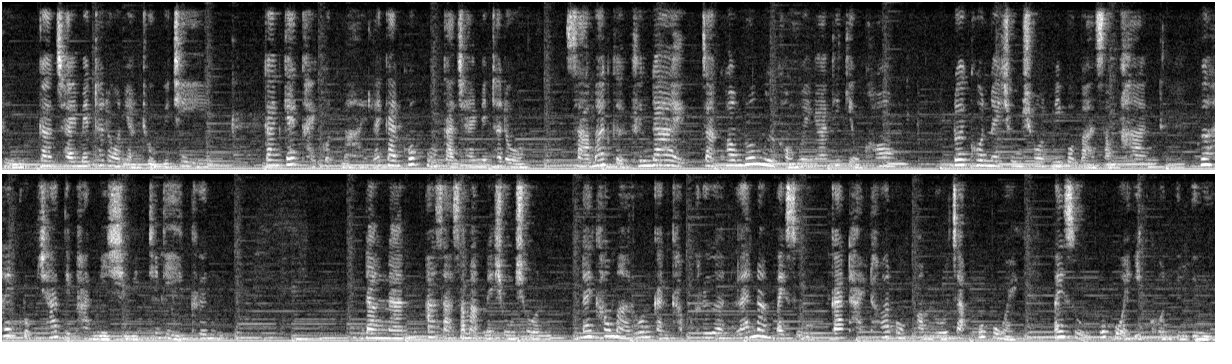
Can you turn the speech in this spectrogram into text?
ถึงการใช้เมทาโดนอย่างถูกวิธี การแก้ไขกฎหมาย และการควบคุมการใช้เมทาโดนสามารถเกิดขึ้นได้จากความร่วมมือของหน่วยงานที่เกี่ยวข้อง โดยคนในชุมชนมีบทบาทสำคัญ เพื่อให้กลุ่มชาติพันธุ์มีชีวิตที่ดีขึ้น ดังนั้นอาสาสมัครในชุมชนได้เข้ามาร่วมกันขับเคลื่อน และนำไปสู่การถ่ายทอดองค์ความรู้จากผู้ป่วย ไปสู่ผู้ป่วยอีกคนอื่น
